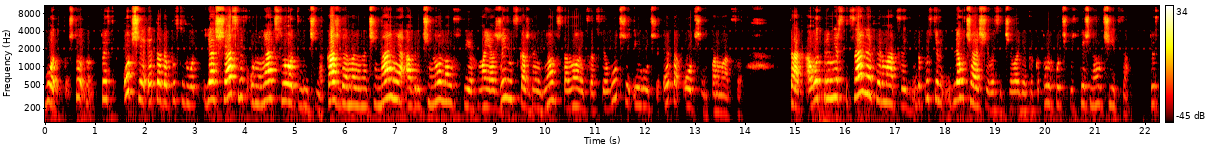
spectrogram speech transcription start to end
Вот, что, то есть общее это, допустим, вот я счастлив, у меня все отлично. Каждое мое начинание обречено на успех. Моя жизнь с каждым днем становится все лучше и лучше. Это общая информация. Так, а вот пример специальной аффирмации, допустим, для учащегося человека, который хочет успешно учиться. То есть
